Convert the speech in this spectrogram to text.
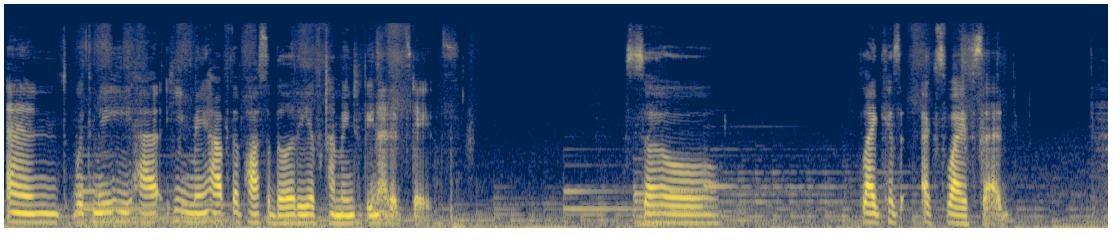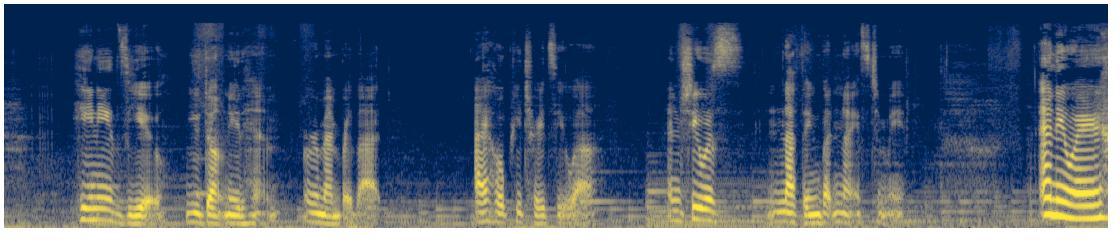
And with me, he, ha- he may have the possibility of coming to the United States. So, like his ex wife said, he needs you. You don't need him. Remember that. I hope he treats you well. And she was nothing but nice to me. Anyway,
